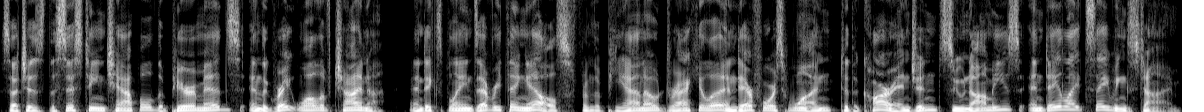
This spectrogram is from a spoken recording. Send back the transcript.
such as the Sistine Chapel, the pyramids, and the Great Wall of China, and explains everything else from the piano, Dracula, and Air Force One to the car engine, tsunamis, and daylight savings time.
